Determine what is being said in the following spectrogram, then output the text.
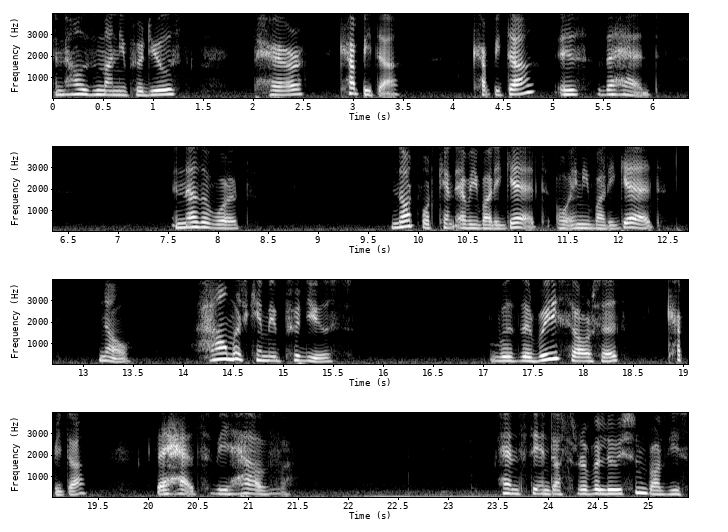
And how is money produced? Per capita. Capita is the head. In other words, not what can everybody get or anybody get. No, how much can we produce with the resources, capita, the heads we have. Hence, the Industrial Revolution brought these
